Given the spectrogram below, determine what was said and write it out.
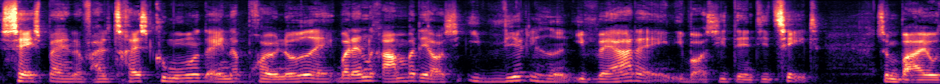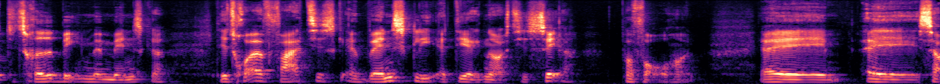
sagsbehandler for 50 kommuner, der ender og prøve noget af. Hvordan rammer det os i virkeligheden, i hverdagen, i vores identitet, som var jo det tredje ben med mennesker? Det tror jeg faktisk er vanskeligt at diagnostisere på forhånd. Øh, øh, så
